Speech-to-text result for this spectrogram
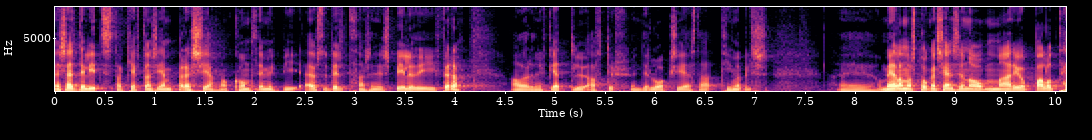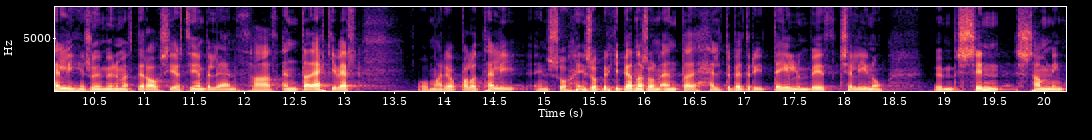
með seldi lýts, þá kefti hann síðan Brescia og kom þeim upp í efstu bild þar sem þeir spiluði í fyrra áður en þeir fjallu aftur undir lok síðasta tímabils. Uh, og meðal annars tók hann sjensin á Mario Balotelli eins og við munum eftir á síðast tíðanbili en það endaði ekki vel. Og Mario Balotelli eins og, eins og Birki Bjarnarsson endaði heldur betur í deilum við Cellino um sinn samning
